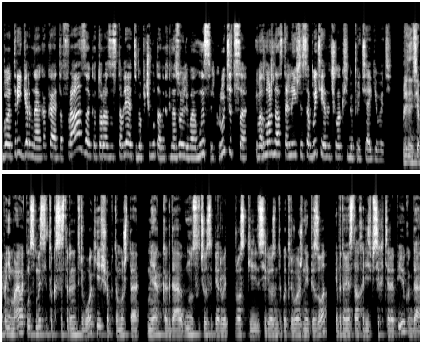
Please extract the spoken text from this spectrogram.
бы триггерная какая-то фраза, которая заставляет тебя почему-то, она как назойливая мысль крутится, и, возможно, остальные все события я начала к себе притягивать. Блин, я понимаю в этом смысле только со стороны тревоги еще, потому что у меня, когда ну, случился первый жесткий, серьезный такой тревожный эпизод, и потом я стал ходить в психотерапию, когда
